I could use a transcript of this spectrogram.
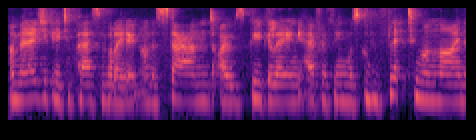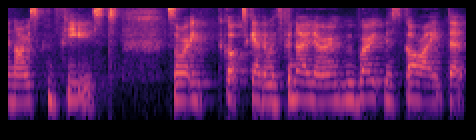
I'm an educated person, but I don't understand. I was Googling, everything was conflicting online, and I was confused. So I got together with Finola and we wrote this guide that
